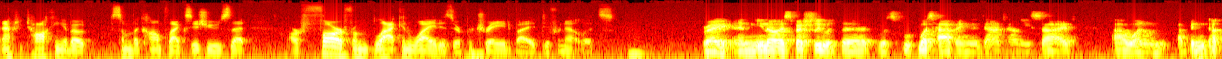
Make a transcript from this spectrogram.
and actually talking about some of the complex issues that are far from black and white as they're portrayed by different outlets. Right, and you know, especially with the what's what's happening in the downtown east side. Uh, when I've been uh,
